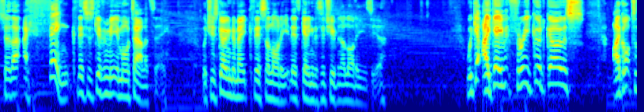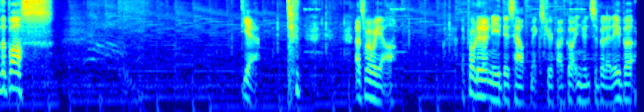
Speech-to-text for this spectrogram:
So that, I think, this has given me immortality. Which is going to make this a lot, e this getting this achievement a lot easier. We get, I gave it three good goes. I got to the boss. Yeah. That's where we are. I probably don't need this health mixture if I've got invincibility, but...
